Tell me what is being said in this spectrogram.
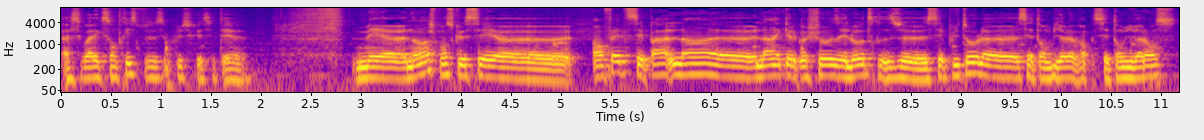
à, à l'excentrisme, je sais plus ce que c'était. Mais euh, non, je pense que c'est. euh, en fait, c'est pas l'un euh, est quelque chose et l'autre, c'est plutôt cette, ambivalence, cette ambivalence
